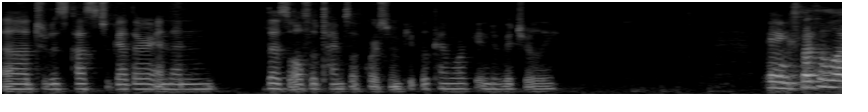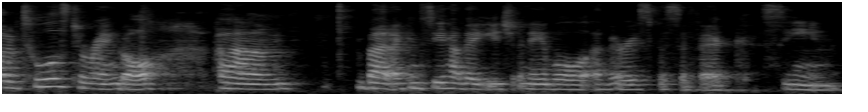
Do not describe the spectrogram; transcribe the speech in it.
uh, to discuss together, and then there's also times, of course, when people can work individually. Thanks. That's a lot of tools to wrangle. Um, but I can see how they each enable a very specific scene.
